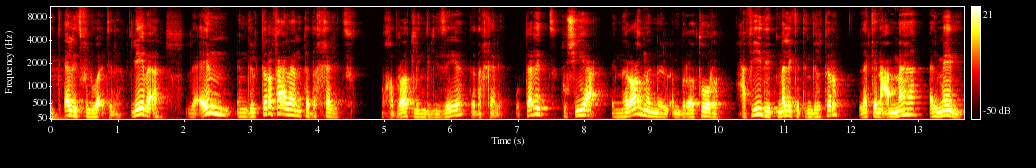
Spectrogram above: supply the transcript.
اتقالت في الوقت ده. ليه بقى؟ لأن إنجلترا فعلا تدخلت. المخابرات الإنجليزية تدخلت وابتدت تشيع إن رغم إن الإمبراطورة حفيدة ملكة إنجلترا لكن عمها ألماني.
